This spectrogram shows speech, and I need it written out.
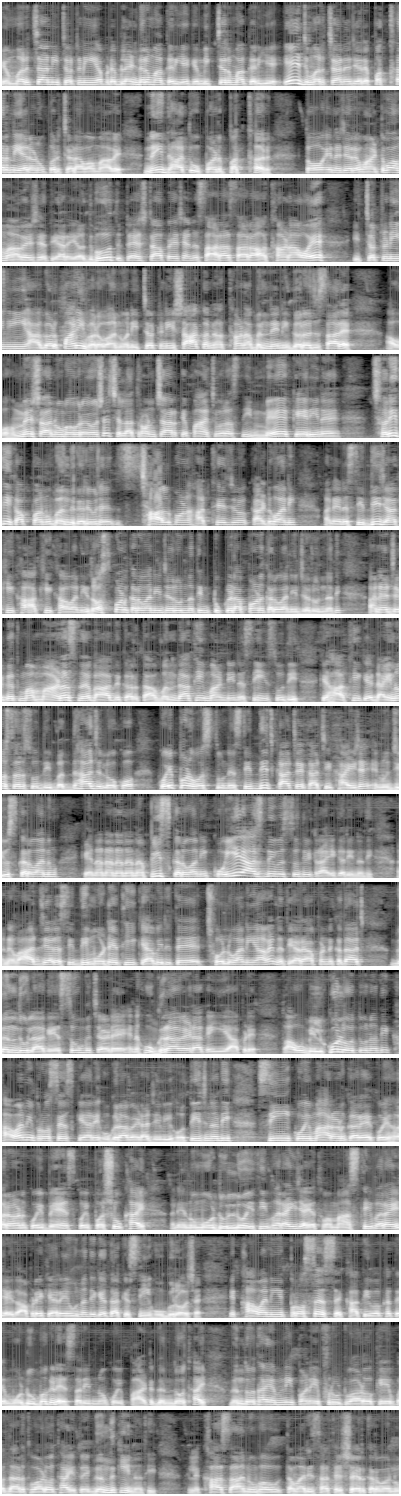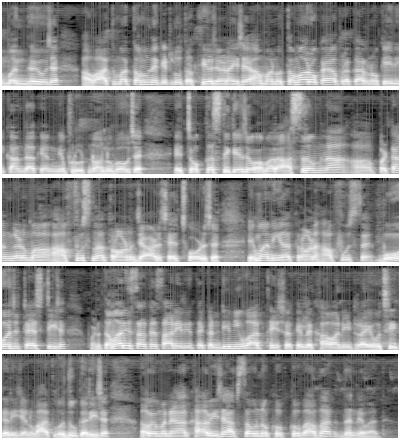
કે મરચાની ચટણી આપણે બ્લેન્ડરમાં કરીએ કે મિક્સરમાં કરીએ, એ જ મરચાને જ્યારે પથ્થરની એરણ ઉપર ચડાવવામાં આવે, નહીં ધાતુ, પણ પથ્થર, તો એને જ્યારે વાંટવામાં આવે છે ત્યારે એ અદ્ભુત ટેસ્ટ આપે છે અને સારા સારા અથાણાઓએ એ ચટણીની આગળ પાણી ભરવાનું અને ચટણી શાક અને અથાણા બંનેની ગરજ સારે. આવો હંમેશા અનુભવ રહ્યો છે. છેલ્લા ત્રણ ચાર કે પાંચ વર્ષથી મેં કેરીને છરીથી કાપવાનું બંધ કર્યું છે. છાલ પણ હાથે જ કાઢવાની. અને એને સીધી જ આખી આખી ખાવાની રસ પણ કરવાની જરૂર નથી ટુકડા પણ કરવાની જરૂર નથી. અને જગતમાં માણસને બાદ કરતા વંદાથી માંડીને સિંહ સુધી કે હાથી કે ડાયનોસર સુધી બધા જ લોકો કોઈ પણ વસ્તુને સીધી જ કાચે કાચી ખાય છે એનું જ્યુસ કરવાનું કે એના નાના નાના પીસ કરવાની કોઈએ આજ દિવસ સુધી ટ્રાય કરી નથી. અને વાત જ્યારે સીધી મોઢેથી કે આવી રીતે છોલવાની આવે ને, ત્યારે આપણને કદાચ ગંદુ લાગે, સૂગ ચડે, એને હુઘરાવેડા કહીએ આપણે. તો આવું બિલકુલ હોતું નથી. ખાવાની પ્રોસેસ ક્યારેય હુઘરાવેડા જેવી હોતી જ નથી. સિંહ કોઈ મારણ કરે, કોઈ હરણ, કોઈ ભેંસ, કોઈ પશુ ખાય અને એનું મોઢું લોહીથી ભરાઈ જાય અથવા માંસથી ભરાઈ જાય, તો આપણે ક્યારે એવું નથી કહેતા કે સિંહ હુઘરો છે. એ ખાવાની એક પ્રોસેસ છે. ખાતી વખતે મોઢું બગડે શરીરનો કોઈ પાર્ટ ગંદો થાય. ગંદો થાય એમ નહીં, પણ એ ફ્રૂટવાળો કે પદાર્થવાળો થાય તો એ ગંદકી નથી. એટલે ખાસ આ અનુભવ તમારી સાથે શેર કરવાનું મન થયું છે. આ વાતમાં તમને કેટલું તથ્ય જણાય છે? આમાંનો તમારો કયા પ્રકારનો કેરી, કાંદા કે અન્ય ફ્રૂટનો અનુભવ છે? એ ચોક્કસથી કહેજો. અમારા આશ્રમના પટાંગણમાં હાફૂસના ત્રણ ઝાડ છે, છોડ છે. એમાંની આ ત્રણ હાફૂસ છે. બહુ જ ટેસ્ટી છે. પણ તમારી સાથે સારી રીતે કન્ટિન્યુ વાત થઈ શકે એટલે ખાવાની ટ્રાય ઓછી કરી છે અને વાત વધુ કરી છે. હવે મને આ ખાવી છે. આપ સૌનો ખૂબ ખૂબ આભાર. ધન્યવાદ.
